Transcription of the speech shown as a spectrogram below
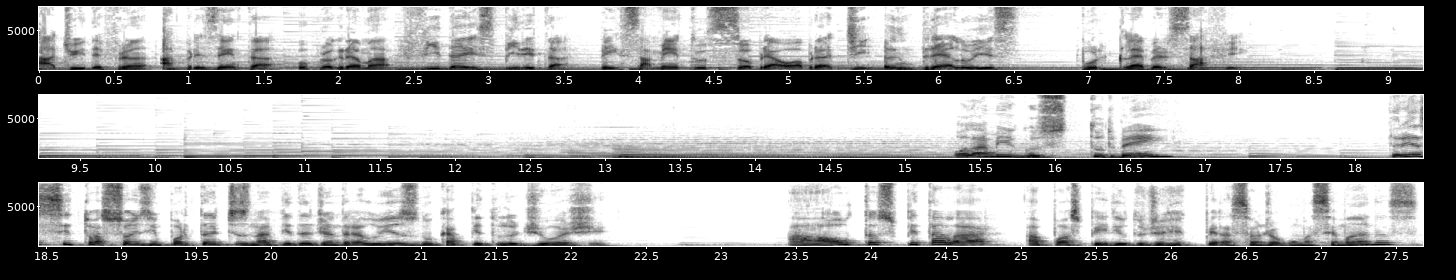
Rádio Idefran apresenta o programa Vida Espírita, pensamentos sobre a obra de André Luiz, por Kleber Safi. Olá, amigos, tudo bem? Três situações importantes na vida de André Luiz no capítulo de hoje. A alta hospitalar após período de recuperação de algumas semanas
